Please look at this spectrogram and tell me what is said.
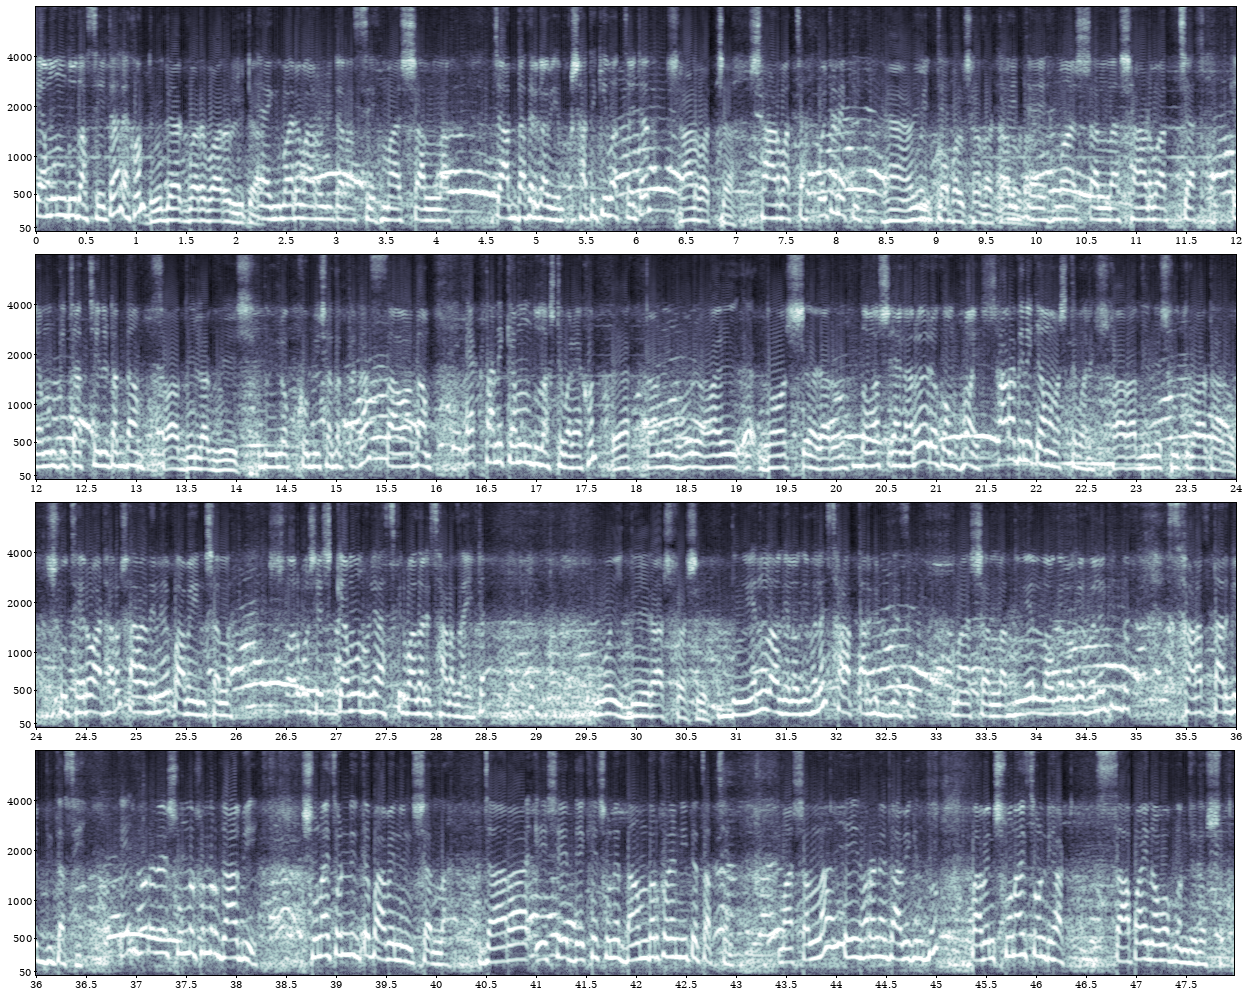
কেমন দুধ আছে এটার এখন? দুধ একবারে বারো লিটার। একবারে বারো লিটার আছে মাশাল্লাহ চার দাঁতের গাবি সাথে কি বাচ্চা এটা ষাঁড় বাচ্চা। ষাঁড় বাচ্চা? ওইটা নাকি? হ্যাঁ ওই কপাল সাদা এইটাই মাশাল্লাহ ষাঁড় বাচ্চা। কেমন কি চাচ্ছেন এটার দাম? সব দুই লাখ বিশ। দুই লক্ষ বিশ হাজার টাকা চাওয়া দাম। এক টানে কেমন দুধ আসতে পারে এখন? এক টানে ভরে হয় দশ এগারো। দশ এগারো এরকম হয়। সারাদিনে কেমন আসতে পারে? সারাদিনে সতেরো আঠারো। সতেরো আঠারো সারাদিনে পাবে ইনশাল্লাহ সর্বশেষ কেমন হলে আজকের বাজারে ছাড়া যায় এটা? ওই দুইয়ের আশপাশে। দুয়ের লগে লগে হলে ছাড়ার টার্গেট দিতেছে। মাশাল্লাহ দুয়ের লগে লগে হলে কিন্তু ছাড়ার টার্গেট দিতেছে। এই ধরনের সুন্দর সুন্দর গাবি সোনাই নিতে পাবেন ইনশাল্লাহ যারা এসে দেখে শুনে দাম দর করে নিতে চাচ্ছেন মার্শাল্লাহ এই ধরনের গাবি কিন্তু পাবেন সোনাই চন্ডিহাট, চাপাই নবাবগঞ্জে দর্শক।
